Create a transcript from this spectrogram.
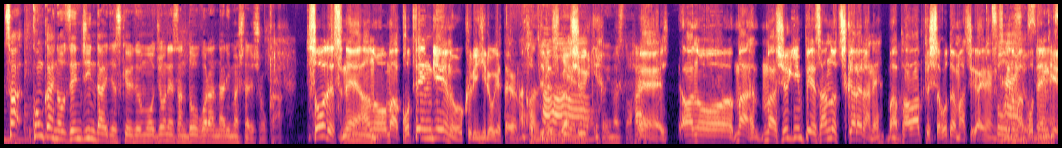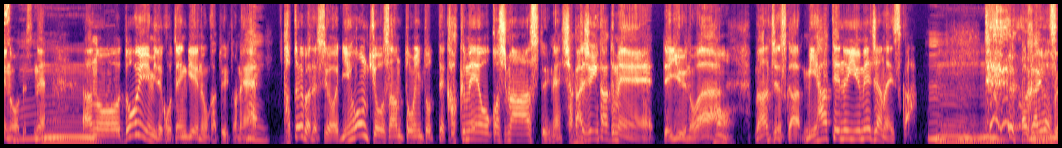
さあ今回の全人代ですけれども常念さんどうご覧になりましたでしょうか？そうですね、うん。あのまあ古典芸能を繰り広げたような感じですが、習と言いますと、はい。ええ。あのまあまあ習近平さんの力がね、まあパワーアップしたことは間違いないんですけど、まあ古典芸能ですね。うん。あのどういう意味で古典芸能かというとね、はい。例えばですよ日本共産党にとって革命を起こしますというね社会主義革命っていうのは、なんていうんですか見果てぬ夢じゃないですか。ううん。ん わかります。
